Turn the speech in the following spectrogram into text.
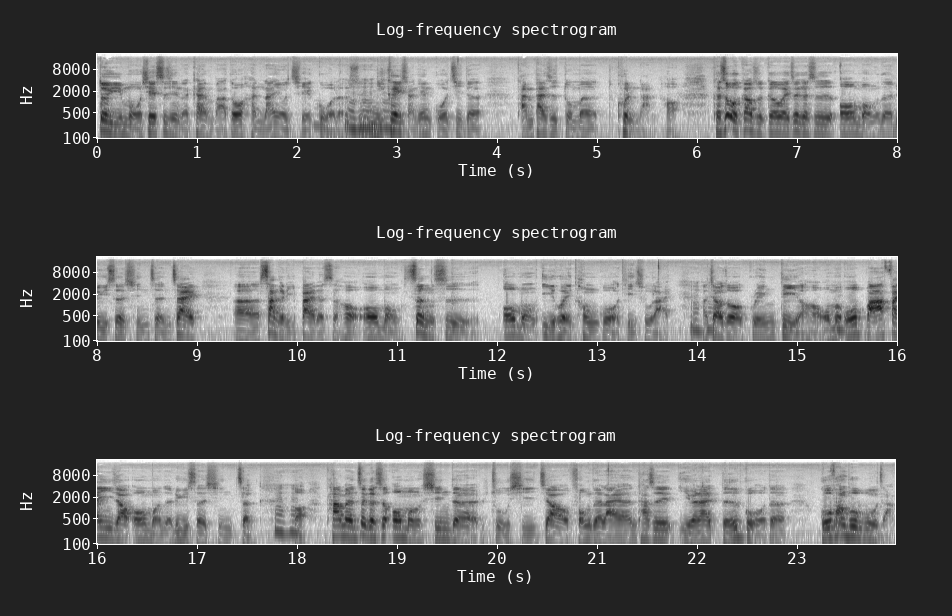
对于某些事情的看法都很难有结果了，所以你可以想见国际的谈判是多么困难哈。可是我告诉各位，这个是欧盟的绿色新政，在呃上个礼拜的时候，欧盟正式欧盟议会通过提出来，叫做 Green Deal 哈。我们我把它翻译叫欧盟的绿色新政哦。他们这个是欧盟新的主席叫冯德莱恩，他是原来德国的国防部部长。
